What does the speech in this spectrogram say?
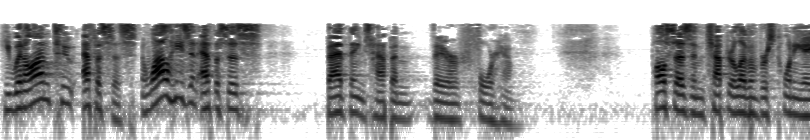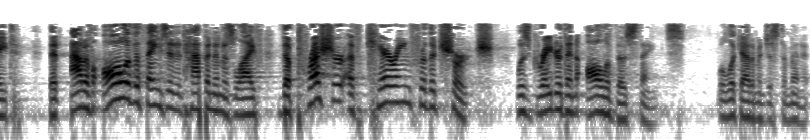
He went on to Ephesus. And while he's in Ephesus, bad things happen there for him. Paul says in chapter 11 verse 28 that out of all of the things that had happened in his life, the pressure of caring for the church was greater than all of those things. We'll look at them in just a minute.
